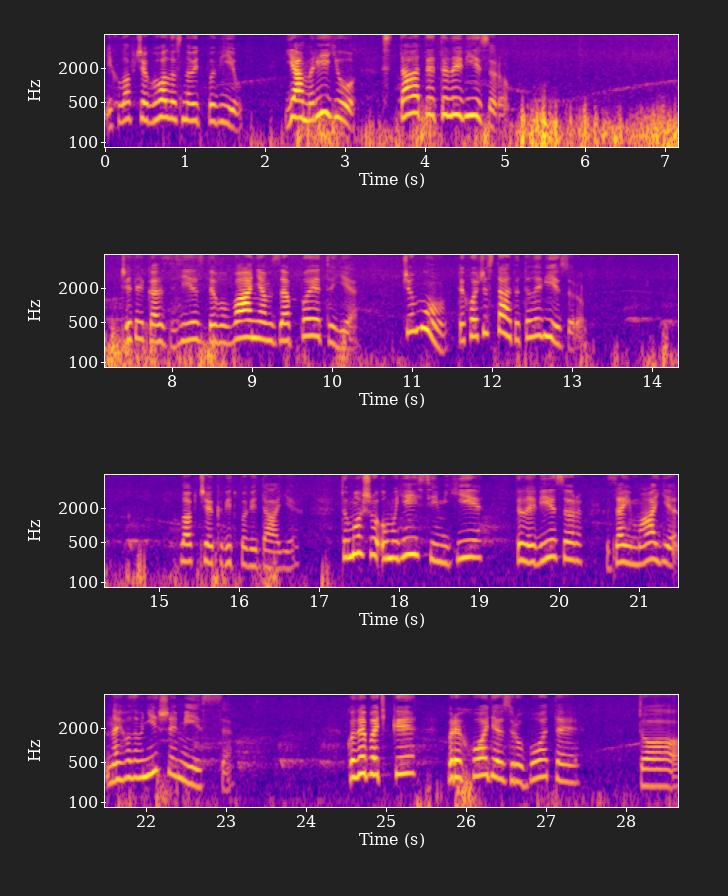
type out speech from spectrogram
І хлопчик голосно відповів: Я мрію стати телевізором. Вчителька зі здивуванням запитує, чому ти хочеш стати телевізором? Хлопчик відповідає, тому що у моїй сім'ї телевізор займає найголовніше місце. Коли батьки приходять з роботи, то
